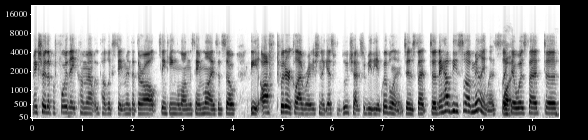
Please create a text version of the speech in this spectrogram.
make sure that before they come out with a public statement that they're all thinking along the same lines. And so the off Twitter collaboration, I guess, the blue checks would be the equivalent. Is that uh, they have these uh, mailing lists. Like There was that uh,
